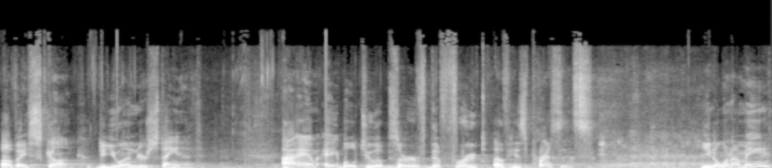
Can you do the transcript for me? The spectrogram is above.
of a skunk. Do you understand? I am able to observe the fruit of his presence. You know what I mean?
